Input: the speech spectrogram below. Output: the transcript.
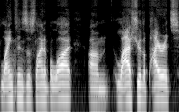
lengthens this lineup a lot. Um, last year, the Pirates,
